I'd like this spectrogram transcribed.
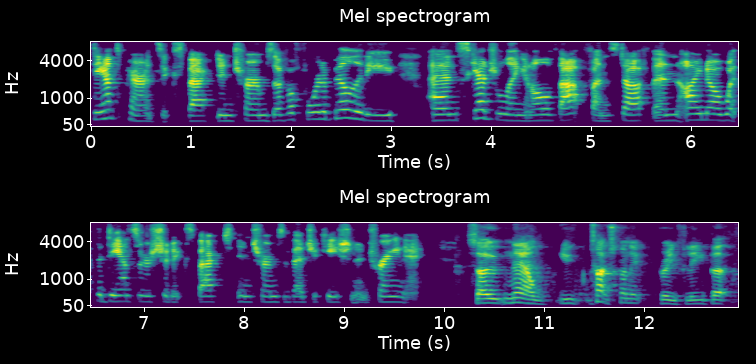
dance parents expect in terms of affordability and scheduling and all of that fun stuff. And I know what the dancers should expect in terms of education and training. So now you touched on it briefly, but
